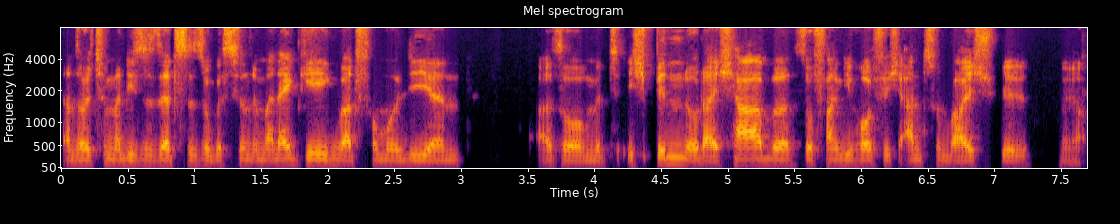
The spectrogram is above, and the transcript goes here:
Dann sollte man diese Sätze, Suggestion immer in der Gegenwart formulieren. Also mit ich bin oder ich habe, so fangen die häufig an zum Beispiel. Ja.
